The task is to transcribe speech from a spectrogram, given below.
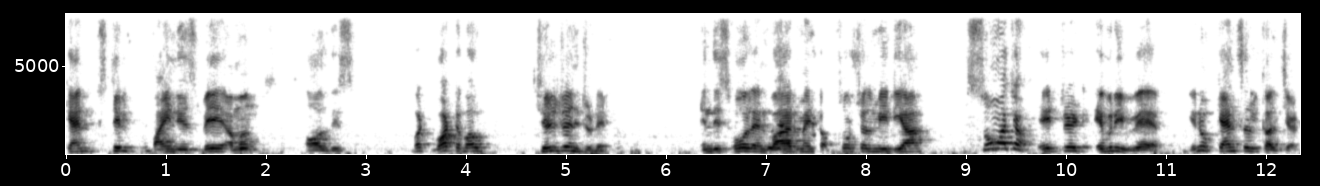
can still find his way among all this. But what about children today? In this whole environment of social media, so much of hatred everywhere you know cancel culture.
